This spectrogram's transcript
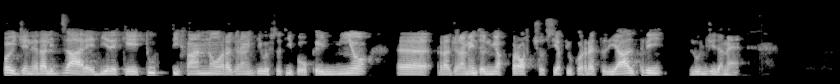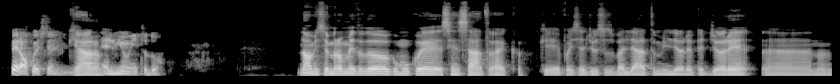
Poi generalizzare e dire che tutti fanno ragionamenti di questo tipo o che il mio eh, ragionamento, il mio approccio sia più corretto di altri, lungi da me. Però questo è il, è il mio metodo. No, mi sembra un metodo comunque sensato, ecco, che poi sia giusto o sbagliato, migliore o peggiore, eh, non,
